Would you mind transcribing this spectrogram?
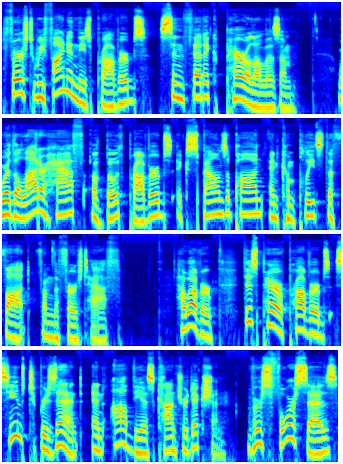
First, we find in these proverbs synthetic parallelism, where the latter half of both proverbs expounds upon and completes the thought from the first half. However, this pair of proverbs seems to present an obvious contradiction. Verse 4 says,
